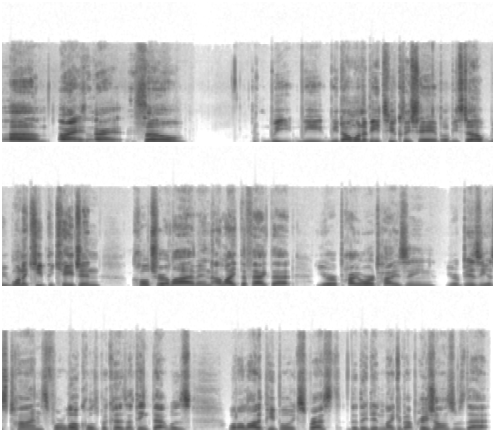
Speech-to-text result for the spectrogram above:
um all right all right so we we we don't want to be too cliche but we still we want to keep the cajun culture alive. And i like the fact that you're prioritizing your busiest times for locals because i think that was what a lot of people expressed that they didn't like about Préjean's was that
